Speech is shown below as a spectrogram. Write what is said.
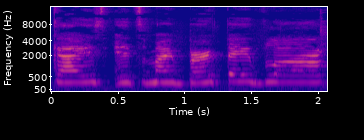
Guys, it's my birthday vlog.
